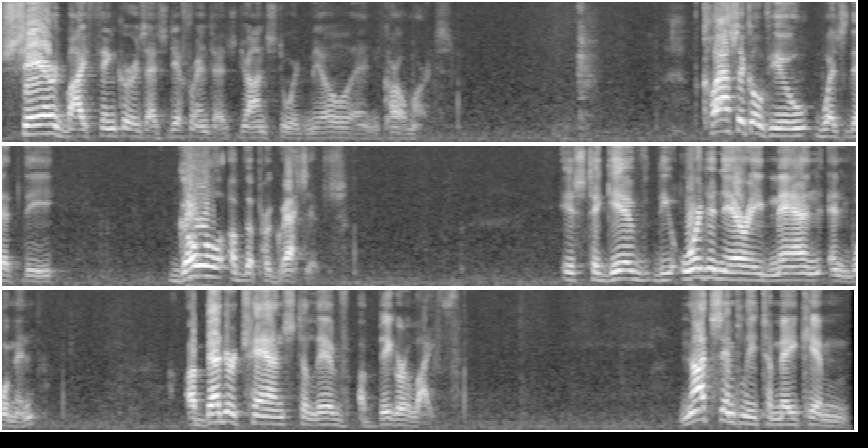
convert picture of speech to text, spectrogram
Shared by thinkers as different as John Stuart Mill and Karl Marx. The classical view was that the goal of the progressives is to give the ordinary man and woman a better chance to live a bigger life. Not simply to make him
